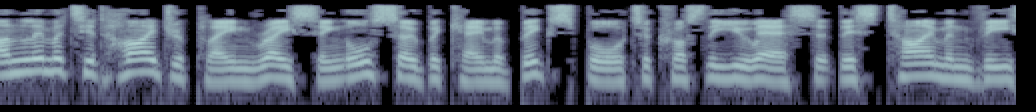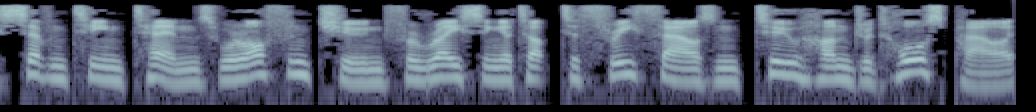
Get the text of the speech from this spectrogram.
Unlimited hydroplane racing also became a big sport across the U.S. at this time and V1710s were often tuned for racing at up to 3,200 horsepower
